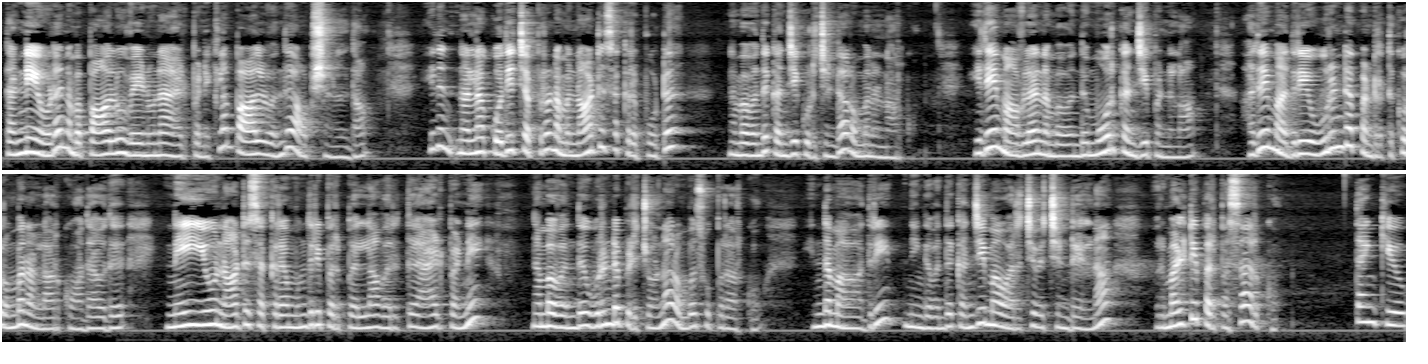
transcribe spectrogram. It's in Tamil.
தண்ணியோட நம்ம பாலும் வேணும்னா ஆட் பண்ணிக்கலாம். பால் வந்து ஆப்ஷனல் தான். இது நல்லா கொதிச்சப்புறம் நம்ம நாட்டு சர்க்கரை போட்டு நம்ம வந்து கஞ்சி குடிச்சுட்டா ரொம்ப நல்லாயிருக்கும். இதே மாவில் நம்ம வந்து மோர் கஞ்சி பண்ணலாம். அதே மாதிரி உருண்டை பண்ணுறதுக்கு ரொம்ப நல்லாயிருக்கும். அதாவது நெய்யும் நாட்டு சர்க்கரை முந்திரி பருப்பு எல்லாம் வறுத்து ஆட் பண்ணி நம்ம வந்து உருண்டை பிடிச்சோன்னா ரொம்ப சூப்பராக இருக்கும். இந்த மாதிரி நீங்கள் வந்து கஞ்சி மாவு அரைச்சி வச்சுட்டேன்னா ஒரு மல்டி பர்பஸாக இருக்கும் தேங்க்யூ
